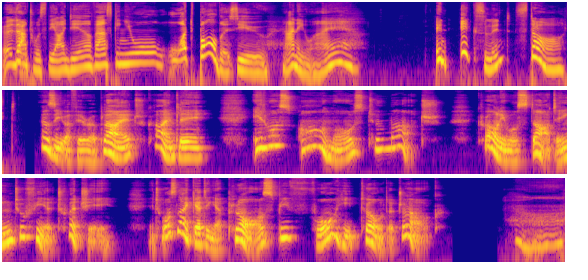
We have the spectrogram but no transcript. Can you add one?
That was the idea of asking you all what bothers you, anyway. An excellent start. Aziraphale replied kindly. It was almost too much. Crowley was starting to feel twitchy. It was like getting applause before he told a joke. Oh,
